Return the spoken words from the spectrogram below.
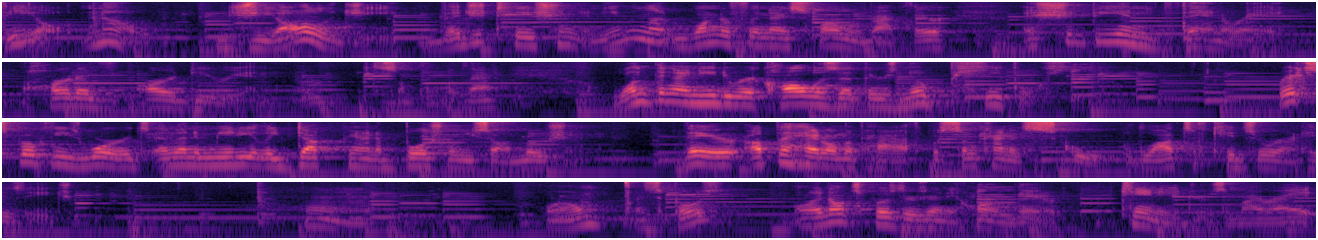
veal, no, geology, vegetation, and even that wonderfully nice farmer back there. I should be in Vanaray, the heart of Ardirian, or something like that. One thing I need to recall is that there's no people here. Rick spoke these words and then immediately ducked behind a bush when he saw motion. There, up ahead on the path, was some kind of school with lots of kids around his age. Hmm. Well, I suppose. Well, I don't suppose there's any harm there. Teenagers, am I right?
